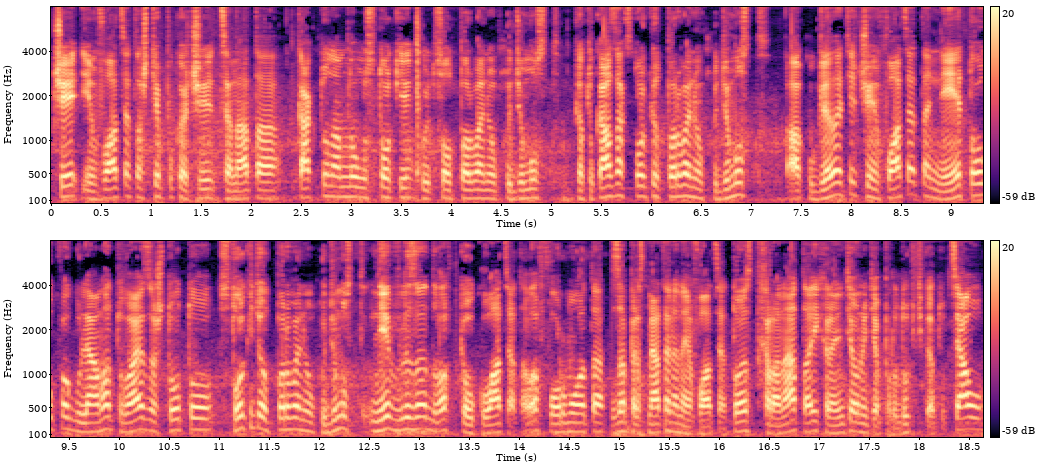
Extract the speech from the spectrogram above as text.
че инфлацията ще покачи цената както на много стоки, които са от първа необходимост. Като казах стоки от първа необходимост, ако гледате, че инфлацията не е толкова голяма, това е защото стоките от първа необходимост не влизат в калкулацията, в формулата за пресмятане на инфлация. Тоест храната и хранителните продукти като цяло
